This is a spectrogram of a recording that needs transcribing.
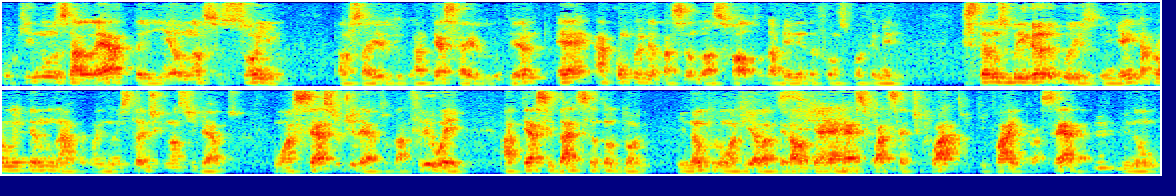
o que nos alerta e é o nosso sonho ao sair do, até sair do governo é a complementação do asfalto da Avenida Afonso Portemeri. Estamos brigando por isso, ninguém está prometendo nada, mas no instante que nós tivermos um acesso direto da Freeway até a cidade de Santo Antônio, e não por uma via lateral, que é a RS 474, que vai para a Serra, uhum. e não,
